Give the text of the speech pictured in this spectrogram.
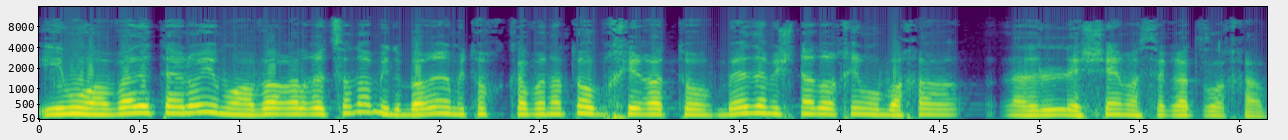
אם הוא עבד את האלוהים, הוא עבר על רצונו, מתברר מתוך כוונתו ובחירתו. באיזה משנה דרכים הוא בחר לשם השגת צרכיו.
